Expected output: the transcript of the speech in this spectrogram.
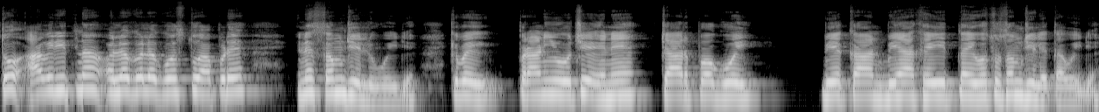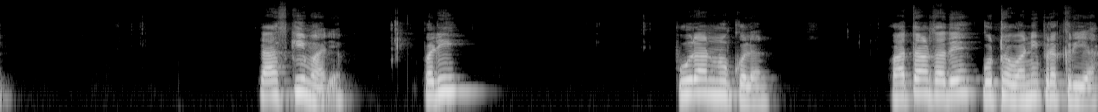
તો આવી રીતના અલગ અલગ વસ્તુ આપણે એને સમજેલું હોય છે. કે ભાઈ પ્રાણીઓ છે, એને ચાર પગ હોય, બે કાન, બે આંખ, એ રીતના એ વસ્તુ સમજી લેતા હોય છે. લાસ્કીમાં છે પછી પુરાનુકૂલન વાતાવરણ સાથે ગોઠવવાની પ્રક્રિયા.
